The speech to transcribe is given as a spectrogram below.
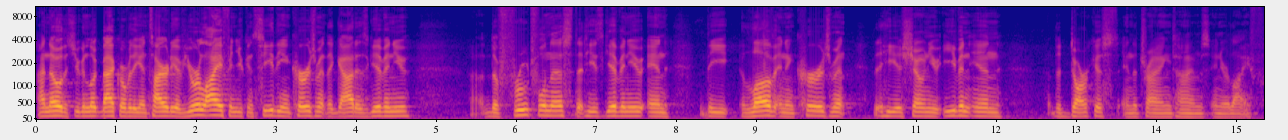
I know that you can look back over the entirety of your life and you can see the encouragement that God has given you, uh, the fruitfulness that He's given you, and the love and encouragement that He has shown you, even in the darkest and the trying times in your life.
